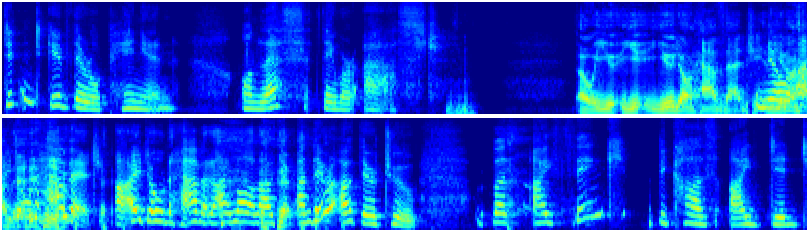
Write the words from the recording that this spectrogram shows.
didn't give their opinion unless they were asked. Mm-hmm. Oh, you you you don't have that gene. No, you don't have I that don't have it. I don't have it. I'm all out there. And they're out there too. But I think because I did,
